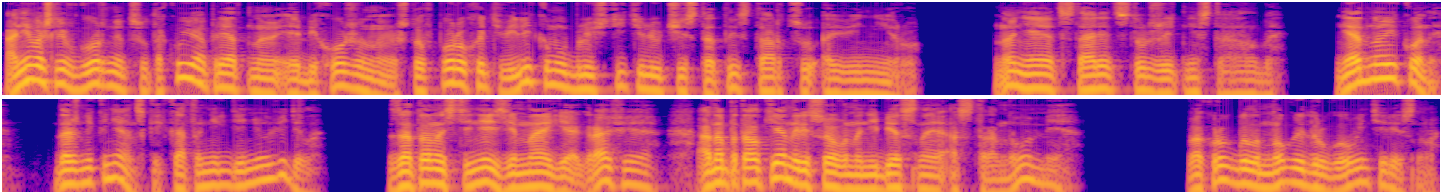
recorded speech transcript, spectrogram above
Они вошли в горницу, такую опрятную и обихоженную, что впору хоть великому блюстителю чистоты старцу Авениру. Но нет, старец тут жить не стал бы. Ни одной иконы, даже не княнской, Ката нигде не увидела. Зато на стене земная география, а на потолке нарисована небесная астрономия. Вокруг было много и другого интересного.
